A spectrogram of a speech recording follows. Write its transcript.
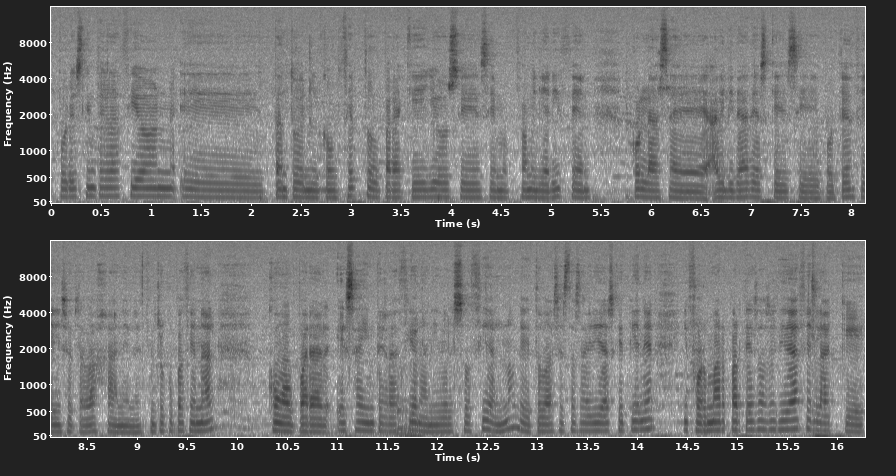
por esta integración, eh, tanto en el concepto, para que ellos eh, se familiaricen con las habilidades que se potencian y se trabajan en el centro ocupacional, como para esa integración a nivel social, ¿no? De todas estas habilidades que tienen y formar parte de esa sociedad en la que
